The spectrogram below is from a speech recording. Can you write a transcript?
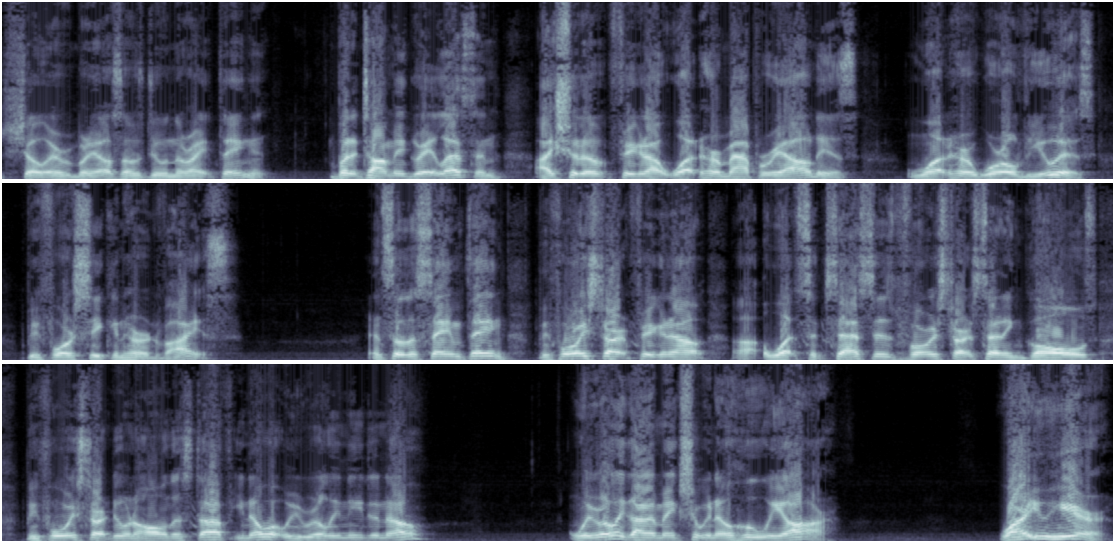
show everybody else I was doing the right thing but it taught me a great lesson. I should have figured out what her map of reality is, what her worldview is, before seeking her advice. And so the same thing, before we start figuring out uh, what success is, before we start setting goals, before we start doing all this stuff, you know what we really need to know? We really got to make sure we know who we are. Why are you here?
